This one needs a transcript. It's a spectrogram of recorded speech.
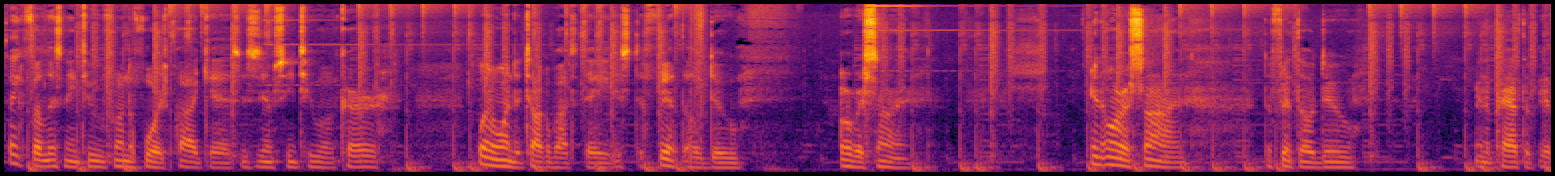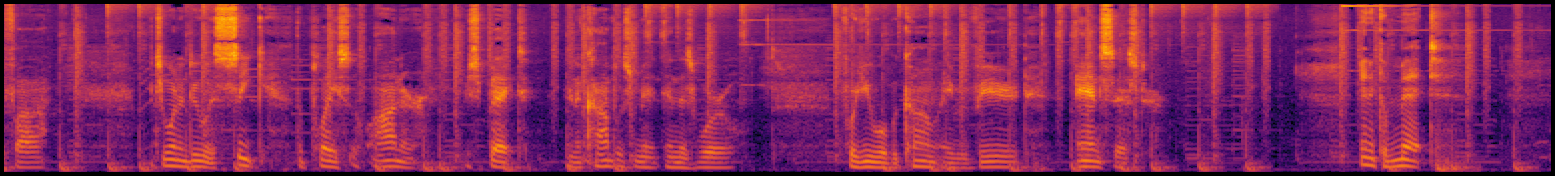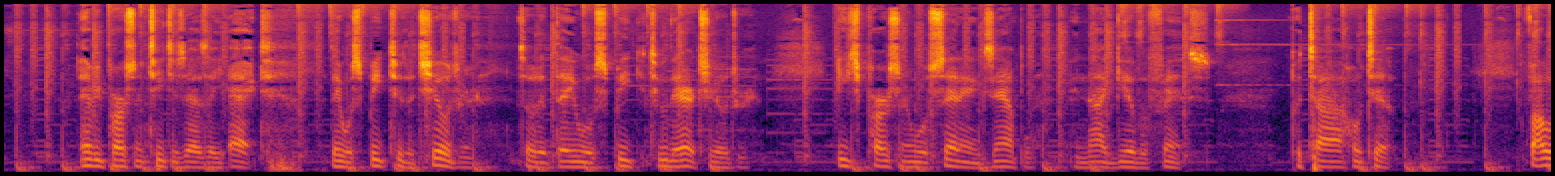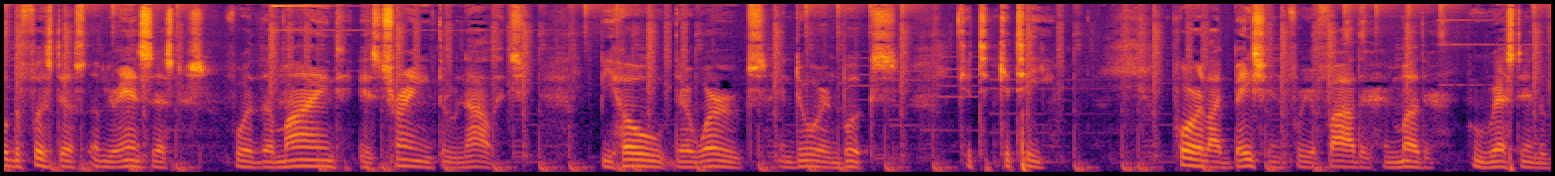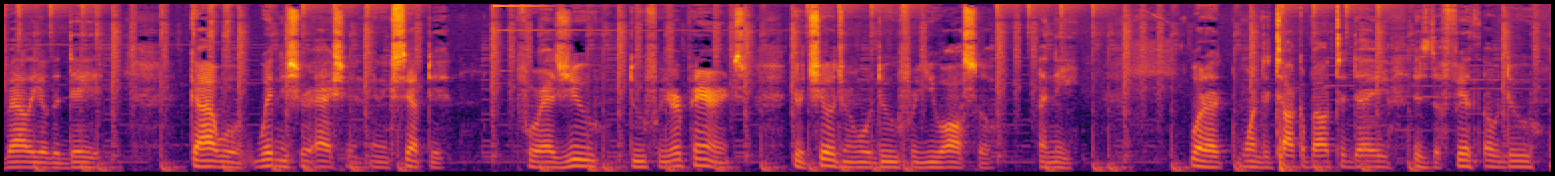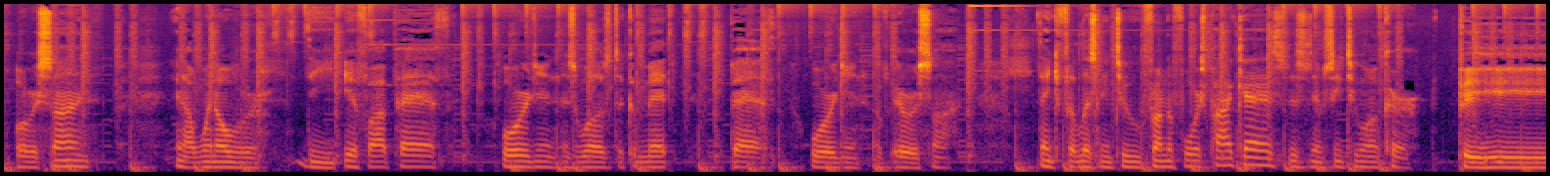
Thank you for listening to From the Forest podcast. This is MC2 on Kerr. What I wanted to talk about today is the fifth Odu, Irosun. In Irosun, the fifth Odu, in the path of Ifa, what you want to do is seek the place of honor, respect, and accomplishment in this world, for you will become a revered ancestor. In a Kemet, every person teaches as they act. They will speak to the children so that they will speak to their children. Each person will set an example and not give offense. Ptah Hotep. Follow the footsteps of your ancestors, for the mind is trained through knowledge. Behold, their words endure in books. Kiti. Pour a libation for your father and mother who rest in the valley of the dead. God will witness your action and accept it. For as you do for your parents, your children will do for you also. Ani. What I wanted to talk about today is the fifth Odu Irosun. and I went over the Ifa path origin as well as the Kemet path origin of Irosun. Thank you for listening to From the Forest podcast. This is MC2 on Kerr. Peace.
